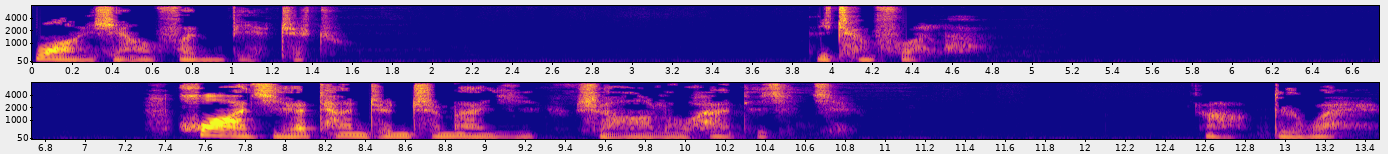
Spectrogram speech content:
妄想分别之处，你成佛了。化解贪嗔痴慢疑是阿罗汉的境界啊！对外、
